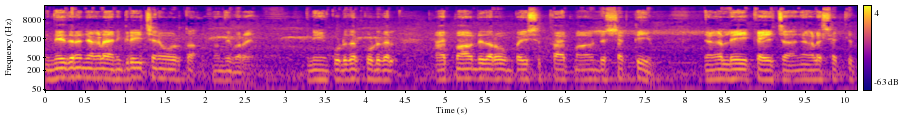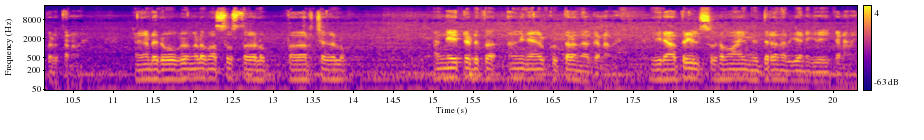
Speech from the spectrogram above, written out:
ഇന്നേ ദിനം ഞങ്ങളെ അനുഗ്രഹിച്ചതിനെ ഓർത്ത് നന്ദി പറയും ഇനിയും കൂടുതൽ കൂടുതൽ ആത്മാവിന്റെ നിറവും പരിശുദ്ധാത്മാവിന്റെ ശക്തിയും ഞങ്ങളിലേക്ക് അയച്ച ഞങ്ങളെ ശക്തിപ്പെടുത്തണമേ. ഞങ്ങളുടെ രോഗങ്ങളും അസ്വസ്ഥതകളും തകർച്ചകളും അങ്ങേറ്റെടുത്ത് അങ്ങ് ഞങ്ങൾക്ക് ഉത്തരം നൽകണമേ. ഈ രാത്രിയിൽ സുഖമായി നിദ്ര നൽകി അനുഗ്രഹിക്കണമേ.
